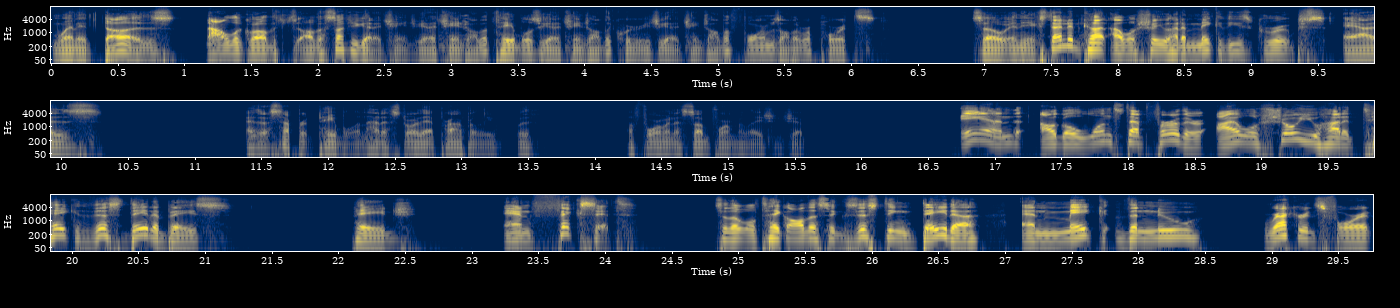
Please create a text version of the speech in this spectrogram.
when it does, Now look at all the all the stuff you got to change. You got to change all the tables. You got to change all the queries. You got to change all the forms, all the reports. So in the extended cut, I will show you how to make these groups as as a separate table and how to store that properly with a form and a subform relationship. And I'll go one step further. I will show you how to take this database Paige and fix it so that we'll take all this existing data and make the new records for it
